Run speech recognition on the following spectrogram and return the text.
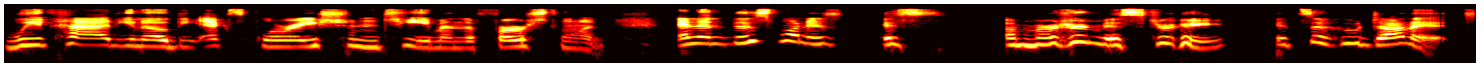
We've had, you know, the exploration team in the first one. And then this one is is a murder mystery. It's a who done it.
